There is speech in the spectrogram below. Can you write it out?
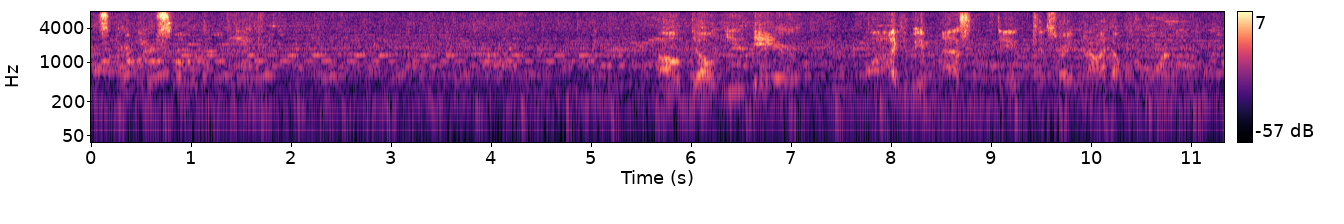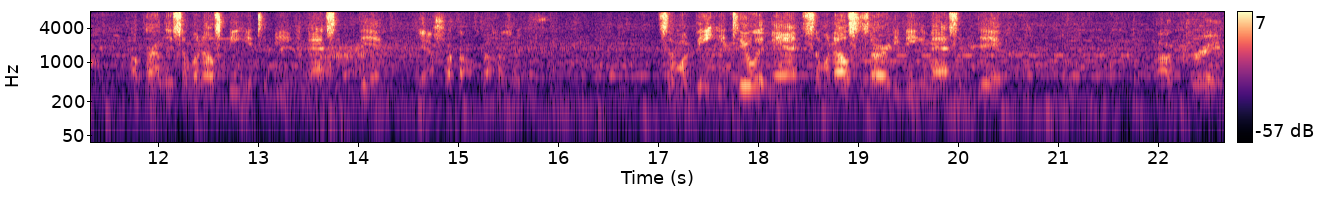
Because apparently you're slower than Dick. Oh, don't you dare. Well, I could be a massive dick, because right now I have a horn. Apparently someone else beat you to being a massive dick. Yeah, fuck off, Bowser. Someone beat you to it, man. Someone else is already being a massive dick. Oh, great.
